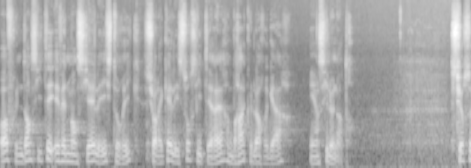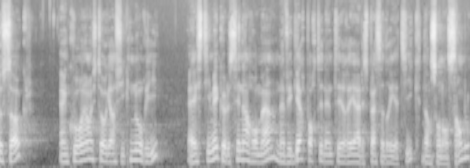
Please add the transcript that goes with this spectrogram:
offrent une densité événementielle et historique sur laquelle les sources littéraires braquent leur regard, et ainsi le nôtre. Sur ce socle, un courant historiographique nourri a estimé que le Sénat romain n'avait guère porté d'intérêt à l'espace adriatique dans son ensemble,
